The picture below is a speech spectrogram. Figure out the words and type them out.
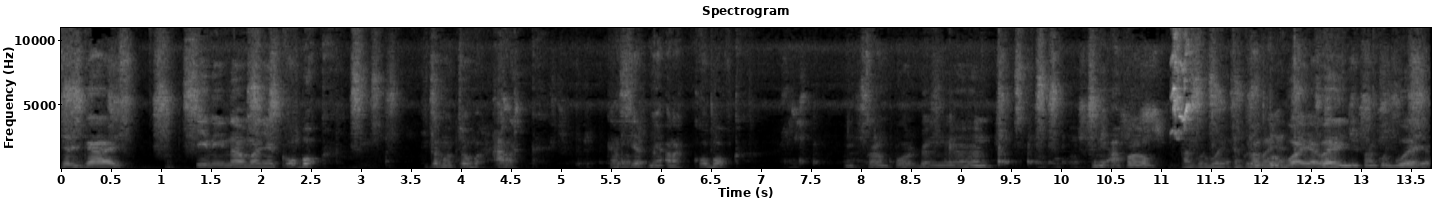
Jadi guys, ini namanya kobok. Kita mau coba arak. Khasiatnya arak kobok. Dicampur dengan ini apa? Tangkur buaya. Tangkur buaya. Weh, ini tangkur buaya.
